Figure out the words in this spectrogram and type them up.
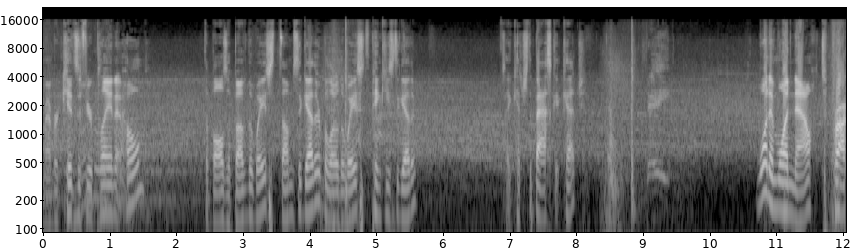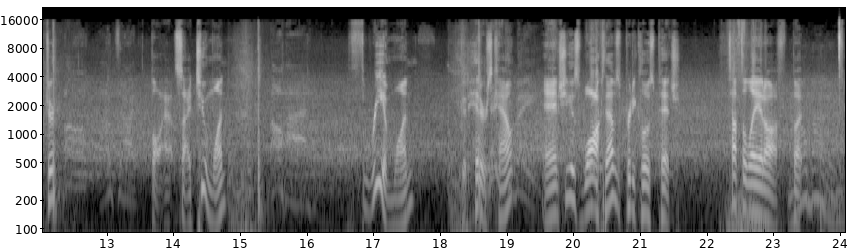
Remember, kids, if you're playing at home, the ball's above the waist, thumbs together, below the waist, pinkies together. So I catch the basket catch. One and one now to Proctor. Ball outside, two and one. Three and one. Good hitters count. And she is walked. That was a pretty close pitch. Tough to lay it off, but now batting,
